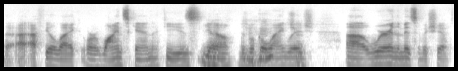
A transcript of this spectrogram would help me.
I, I, feel like, or wineskin, if you use you yeah. know biblical mm-hmm. language, sure. uh, we're in the midst of a shift,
